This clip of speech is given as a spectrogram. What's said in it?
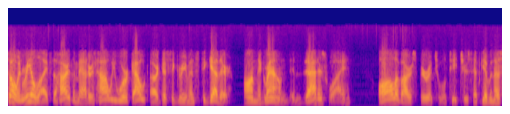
So, in real life, the heart of the matter is how we work out our disagreements together on the ground. And that is why all of our spiritual teachers have given us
